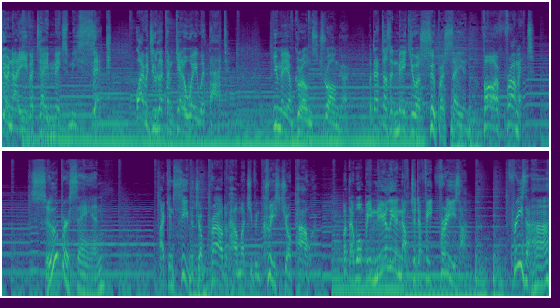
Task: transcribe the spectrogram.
Your naivete makes me sick. Why would you let them get away with that? You may have grown stronger, but that doesn't make you a Super Saiyan. Far from it. Super Saiyan? I can see that you're proud of how much you've increased your power. But that won't be nearly enough to defeat Frieza. Frieza, huh?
